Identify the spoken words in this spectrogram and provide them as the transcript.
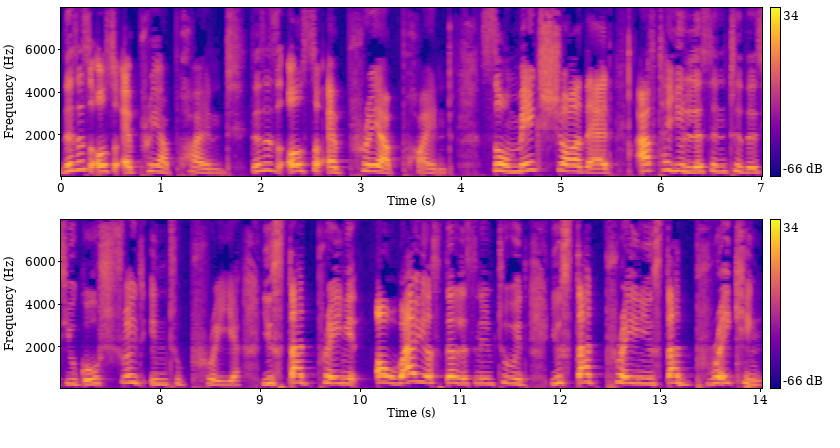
this is also a prayer point. This is also a prayer point. So make sure that after you listen to this you go straight into prayer. You start praying it. Or while you're still listening to it you start praying you start breaking.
